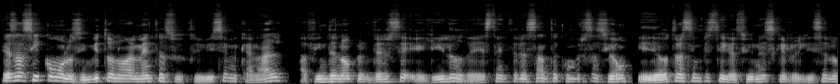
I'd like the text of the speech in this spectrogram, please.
Es así como los invito nuevamente a suscribirse a mi canal a fin de no perderse el hilo de esta interesante conversación y de otras investigaciones que realiza el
